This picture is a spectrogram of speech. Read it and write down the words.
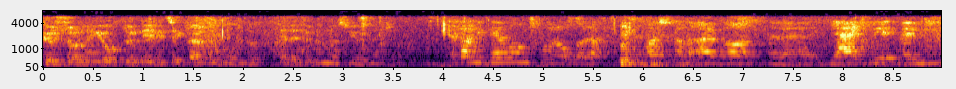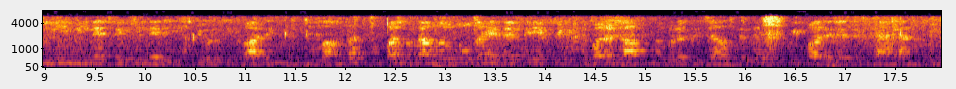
Kürt sorunu yoktur diye bir tekrarda bulundu. Hedefi bunu nasıl yorumlarsınız? Efendim bir devam soru olarak Buyurun. Cumhurbaşkanı Erdoğan e, yerli ve milli milletvekilleri istiyoruz ifadesini kullandı. Başbakan Davutoğlu da HDP'yi hep birlikte baraj altında bırakacağız dedi. Bu ifadeleri de değerlendirmek.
